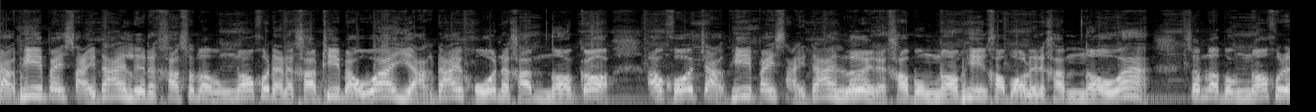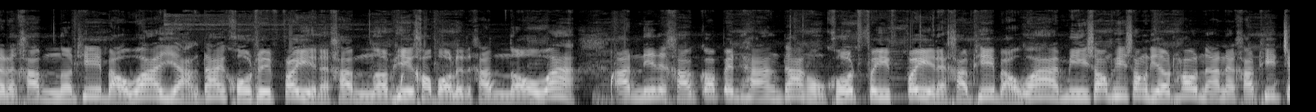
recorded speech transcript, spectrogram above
จากพี่ไปใส่ได้เลยนะครับสำหรับน้องคนไหนนะครับที่แบบว่าอยากได้โค้ดนะครับเนาะก็เอาโค้ดจากพี่ไปใส่ได้เลยนะครับวงน้องพี่เขาบอกเลยนะครับเนาะว่าสำหรับวงน้องคนไหนนะครับเนาะที่แบบว่าอยากได้โค้ดฟรีๆนะครับเนาะพี่เขาบอกเลยนะครับเนาะว่าอันนี้นะครับก็เป็นทางด้านของโค้ดฟรีๆนะครับที่แบบว่ามีช่องพี่ช่องเดียวเท่านั้นนะครับที่แจ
